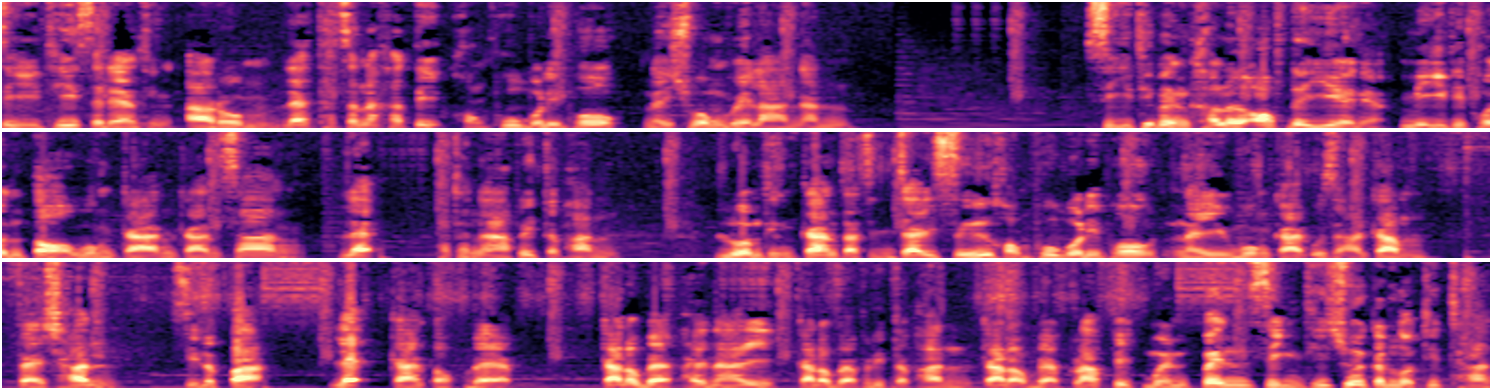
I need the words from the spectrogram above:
สีที่แสดงถึงอารมณ์และทัศนคติของผู้บริโภคในช่วงเวลานั้น สีที่เป็น Color of the Year เนี่ยมีอิทธิพลต่อวงการการสร้างและพัฒนาผลิตภัณฑ์ รวมถึงการตัดสินใจซื้อของผู้บริโภคในวงการอุตสาหกรรม แฟชั่น ศิลปะ และการออกแบบ การออกแบบภายใน การออกแบบผลิตภัณฑ์ การออกแบบกราฟิกเหมือนเป็นสิ่งที่ช่วยกำหนดทิศทาง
